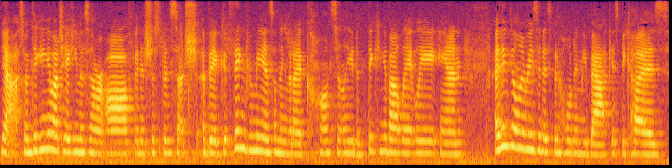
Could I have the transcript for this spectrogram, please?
yeah, so I'm thinking about taking the summer off and it's just been such a big thing for me and something that I've constantly been thinking about lately and I think the only reason it's been holding me back is because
